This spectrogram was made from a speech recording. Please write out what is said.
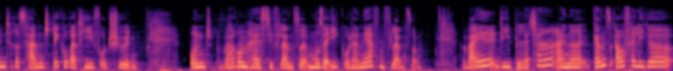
interessant, dekorativ und schön. Und warum heißt die Pflanze Mosaik oder Nervenpflanze? Weil die Blätter eine ganz auffällige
